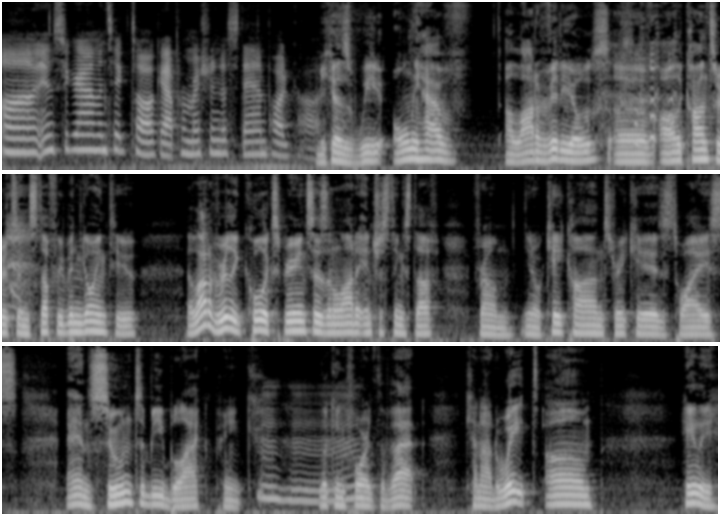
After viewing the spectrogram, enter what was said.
On Instagram and TikTok at Permission to Stan Podcast. because we only have a lot of videos of all the concerts and stuff we've been going to. A lot of really cool experiences and a lot of interesting stuff from you know KCON, Stray Kids, Twice, and soon to be Blackpink. Looking forward to that. Cannot wait. Um, Haley,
